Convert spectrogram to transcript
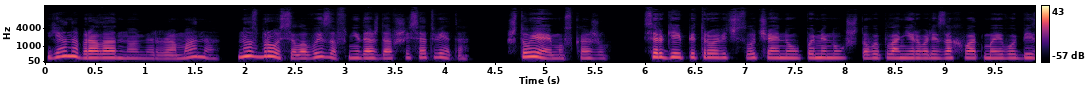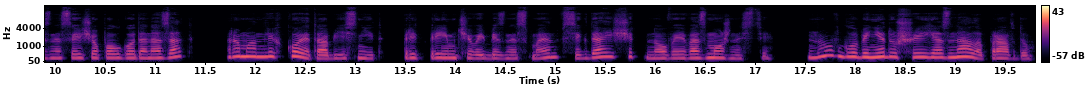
Я набрала номер Романа, но сбросила вызов, не дождавшись ответа. Что я ему скажу? Сергей Петрович случайно упомянул, что вы планировали захват моего бизнеса еще полгода назад? Роман легко это объяснит. Предприимчивый бизнесмен всегда ищет новые возможности. Но в глубине души я знала правду.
